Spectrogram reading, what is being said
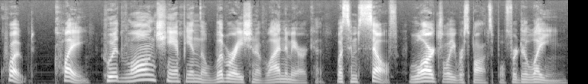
quote, Clay, who had long championed the liberation of Latin America, was himself largely responsible for delaying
